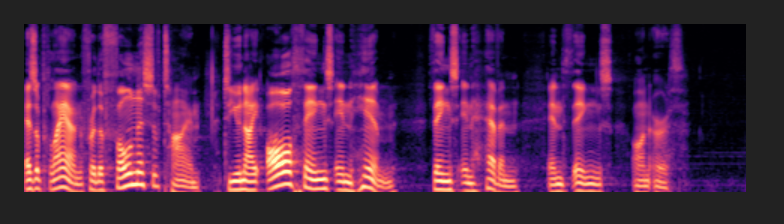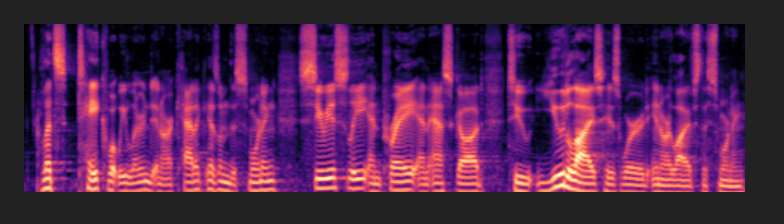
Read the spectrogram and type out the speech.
as a plan for the fullness of time to unite all things in him, things in heaven and things on earth. Let's take what we learned in our catechism this morning seriously and pray and ask God to utilize His word in our lives this morning.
